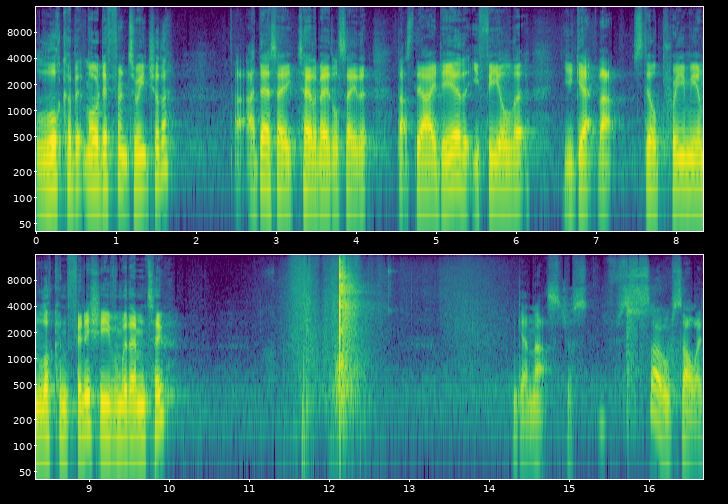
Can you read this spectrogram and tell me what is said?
look a bit more different to each other. I dare say TaylorMade will say that that's the idea, that you feel that you get that still premium look and finish even with M2. Again, that's just so solid.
